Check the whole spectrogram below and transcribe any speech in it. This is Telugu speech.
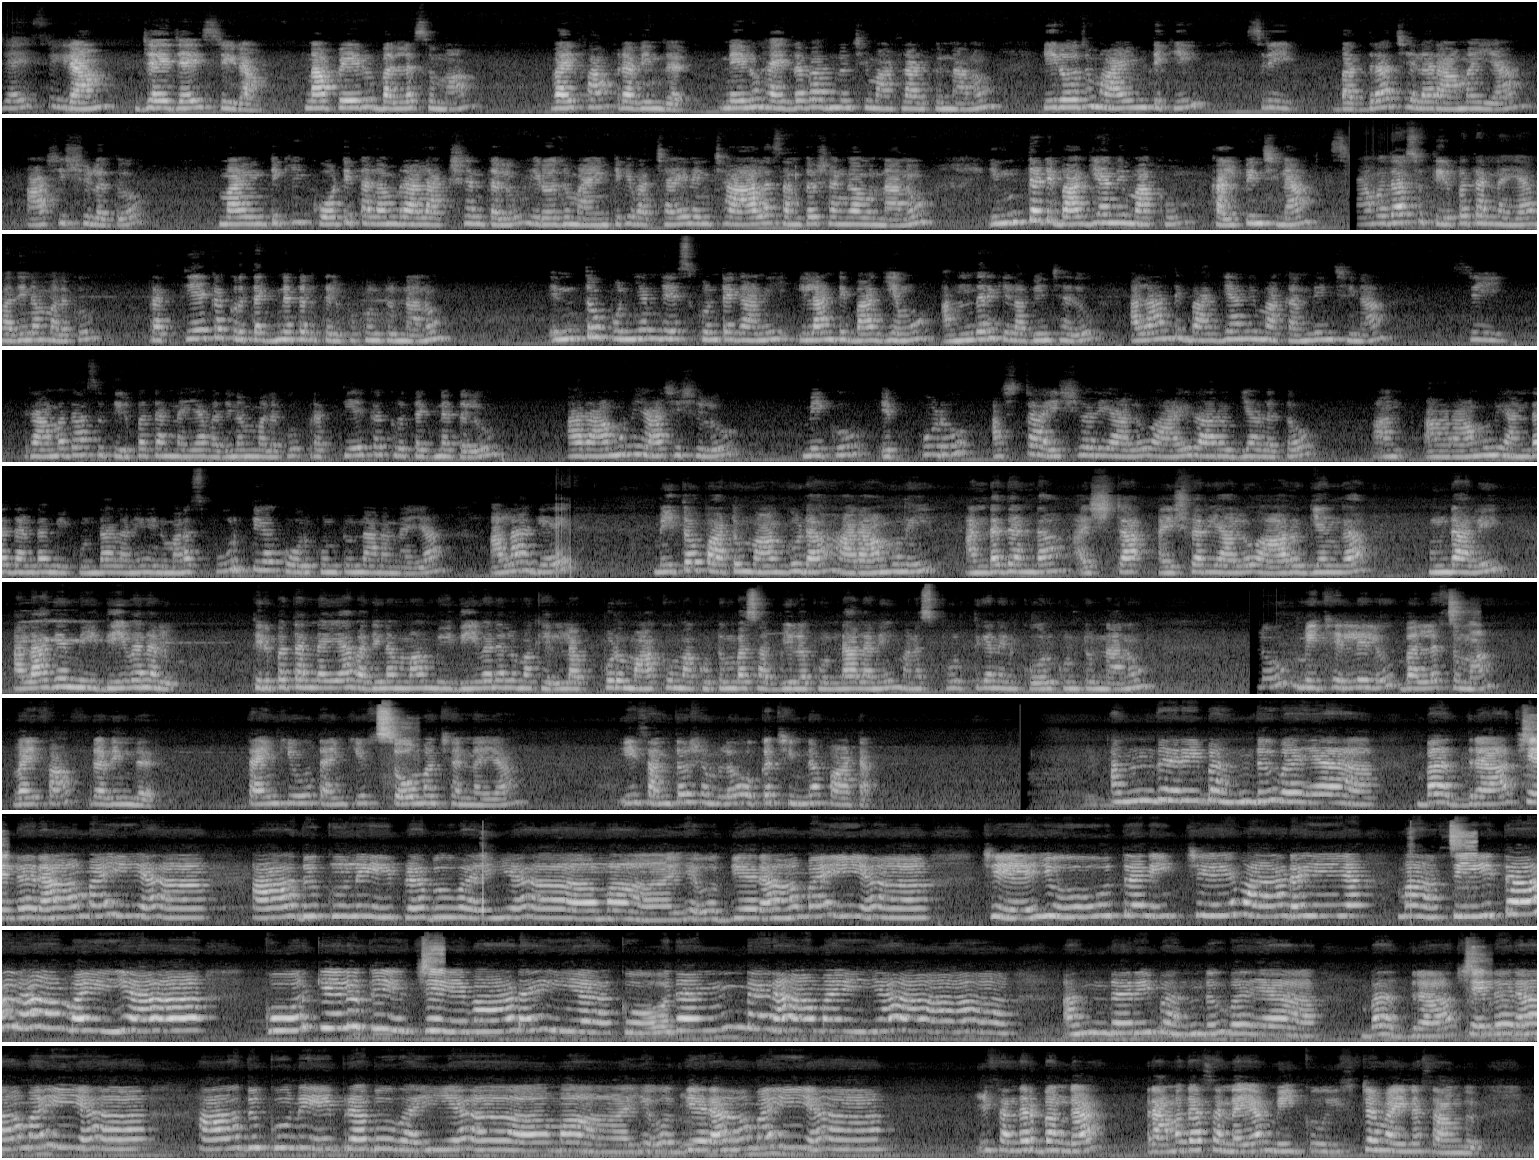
జై శ్రీరామ్ జై జై శ్రీరామ్. నా పేరు బల్లసుమ వైఫ్ ఆఫ్ రవీందర్. నేను హైదరాబాద్ నుంచి మాట్లాడుతున్నాను. ఈరోజు మా ఇంటికి శ్రీ భద్రాచల రామయ్య ఆశిష్యులతో మా ఇంటికి కోటి తలంబ్రాల అక్షంతలు ఈరోజు మా ఇంటికి వచ్చాయి. నేను చాలా సంతోషంగా ఉన్నాను. ఇంతటి భాగ్యాన్ని మాకు కల్పించిన రామదాసు తిరుపతన్నయ్య వదినమ్మలకు ప్రత్యేక కృతజ్ఞతలు తెలుపుకుంటున్నాను. ఎంతో పుణ్యం చేసుకుంటే కానీ ఇలాంటి భాగ్యము అందరికీ లభించదు. అలాంటి భాగ్యాన్ని మాకు అందించిన శ్రీ రామదాసు తిరుపతన్నయ్య వదినమ్మలకు ప్రత్యేక కృతజ్ఞతలు. ఆ రాముని ఆశీస్సులు మీకు ఎప్పుడు అష్ట ఐశ్వర్యాలు ఆయురారోగ్యాలతో ఆ రాముని అండదండ మీకు ఉండాలని నేను మనస్ఫూర్తిగా కోరుకుంటున్నానన్నయ్య. అలాగే మీతో పాటు మాకు కూడా ఆ రాముని అండదండ అష్ట ఐశ్వర్యాలు ఆరోగ్యంగా ఉండాలి. అలాగే మీ దీవెనలు. తిరుపతన్నయ్య వదినమ్మ మీ దీవెనలు మాకు ఎల్లప్పుడూ మాకు మా కుటుంబ సభ్యులకు ఉండాలని మనస్ఫూర్తిగా నేను కోరుకుంటున్నాను. మీ చెల్లెలు Ballasuma wife of Ravinder. Thank you thank you so much అన్నయ్య. ఈ సంతోషంలో ఒక చిన్న పాట. అందరి బంధువయ్య భద్రాచల రామయ్య రామయ్య చేయూతనిచ్చేవాడయ్య మా సీతారామయ్య. కోర్కెలు తీర్చేవాడయ్య కోదండ రామయ్య అందరి బంధువయ్య భద్రాచల రామయ్య ఆదుకునే ప్రభువయ్య మా అయోధ్య రామయ్య ఈ సందర్భంగా రామదాస్ అన్నయ్య మీకు ఇష్టమైన సాంగ్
